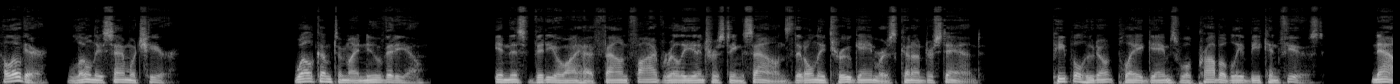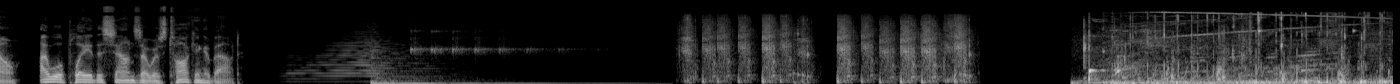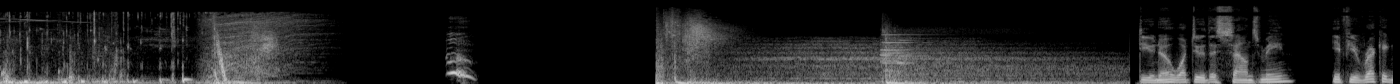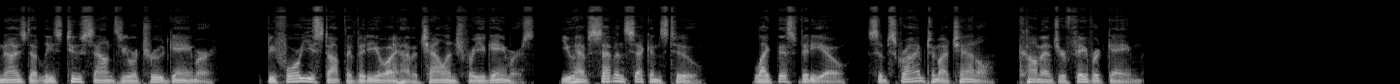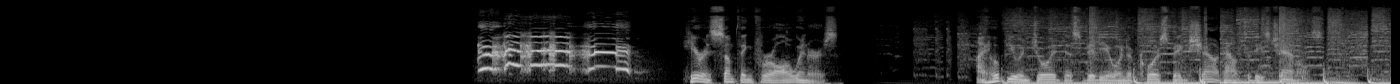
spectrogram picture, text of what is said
Hello there, Lonely Sandwich here. Welcome to my new video. In this video I have found 5 really interesting sounds that only true gamers can understand. People who don't play games will probably be confused. Now, I will play the sounds I was talking about. Do you know what do this sounds mean? If you recognized at least two sounds you're a true gamer. Before you stop the video I have a challenge for you gamers, you have 7 seconds to like this video, subscribe to my channel, comment your favorite game. Here is something for all winners. I hope you enjoyed this video and of course big shout out to these channels.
